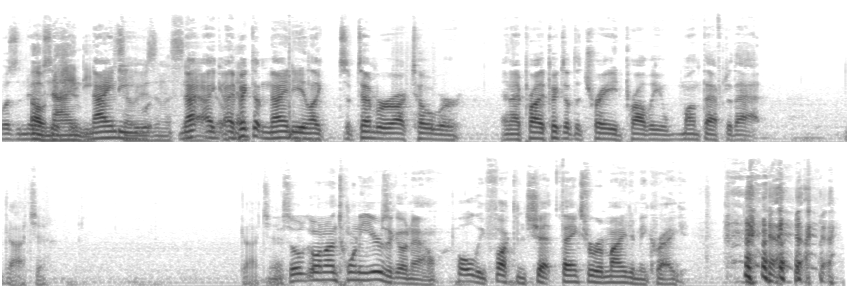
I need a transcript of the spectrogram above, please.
was the Oh, newest 90. issue. 90. So was in the ni-. I, I picked up 90 in like September or October, and I probably picked up the trade probably a month after that. Gotcha. Gotcha. So going on 20 years ago now. Holy fucking shit. Thanks for reminding me, Craig.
